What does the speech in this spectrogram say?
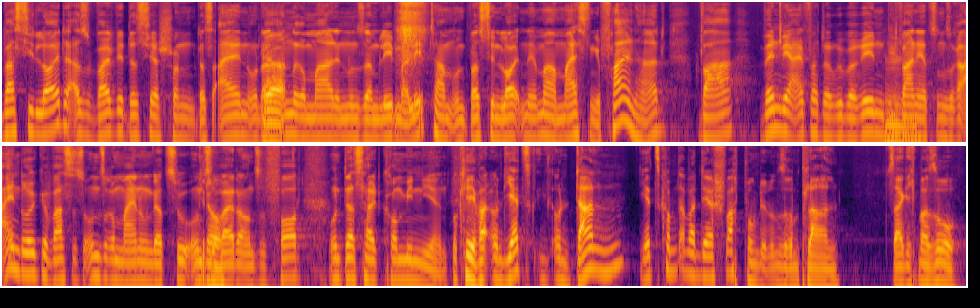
was die Leute, also weil wir das ja schon das ein oder Ja. andere Mal in unserem Leben erlebt haben und was den Leuten immer am meisten gefallen hat, war, wenn wir einfach darüber reden, wie waren jetzt unsere Eindrücke, was ist unsere Meinung dazu und Genau. so weiter und so fort und das halt kombinieren. Okay, und jetzt, und dann, jetzt kommt aber der Schwachpunkt in unserem Plan. Sag ich mal so.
